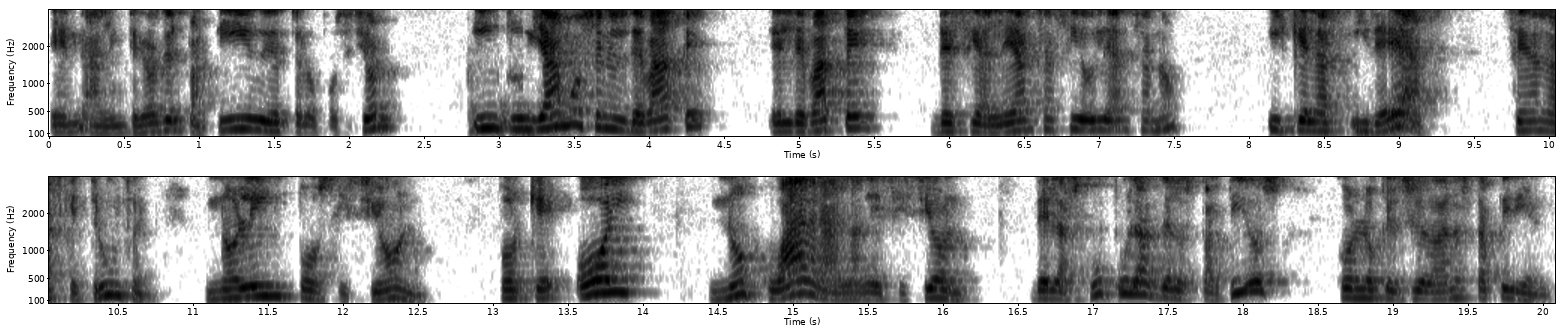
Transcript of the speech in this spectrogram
en, al interior del partido y dentro de la oposición, incluyamos en el debate el debate de si alianza sí o alianza no, y que las ideas sean las que triunfen, no la imposición, porque hoy no cuadra la decisión de las cúpulas de los partidos con lo que el ciudadano está pidiendo.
